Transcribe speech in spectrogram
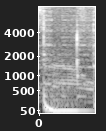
Comes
